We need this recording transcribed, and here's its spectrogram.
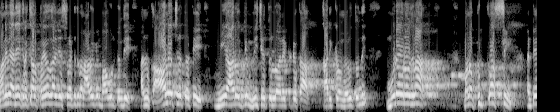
మనమే అనేక రకాల ప్రయోగాలు చేస్తున్నట్టు మన ఆరోగ్యం బాగుంటుంది అన్న ఒక ఆలోచనతోటి మీ ఆరోగ్యం మీ చేతుల్లో అనేటువంటి ఒక కార్యక్రమం జరుగుతుంది. మూడవ రోజున మన ఫుడ్ ప్రాసెసింగ్ అంటే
